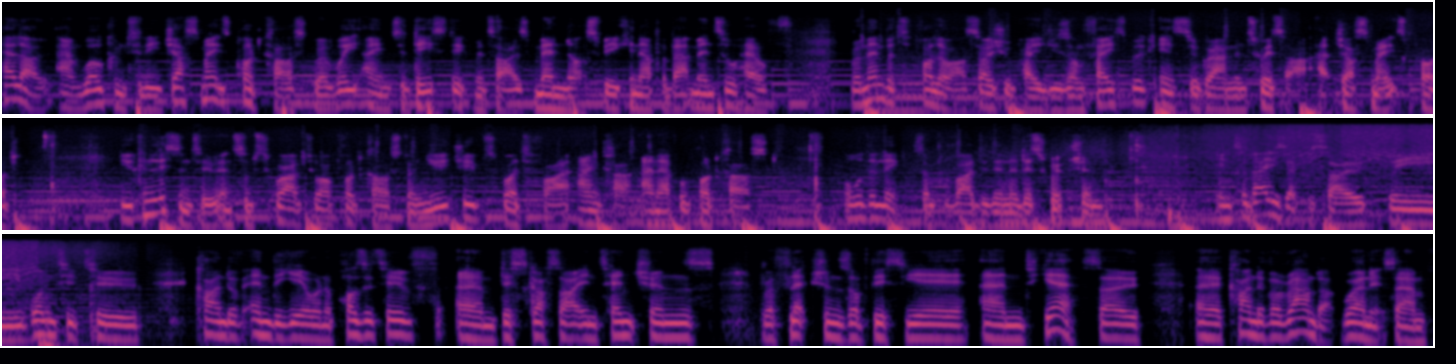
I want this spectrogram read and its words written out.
Hello, and welcome to the Just Mates podcast, where we aim to destigmatize men not speaking up about mental health. Remember to follow our social pages on Facebook, Instagram, and Twitter at Just Mates Pod. You can listen to and subscribe to our podcast on YouTube, Spotify, Anchor, and Apple Podcast. All the links are provided in the description. In today's episode, we wanted to kind of end the year on a positive, um, discuss our intentions, reflections of this year, and yeah, so uh, kind of a roundup, weren't it, Sam?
